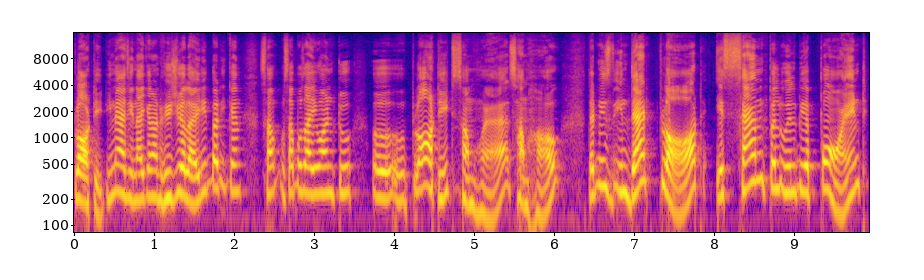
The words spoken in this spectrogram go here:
plot it, imagine I cannot visualize it, but you can suppose I want to uh, plot it somewhere somehow. That means in that plot a sample will be a point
